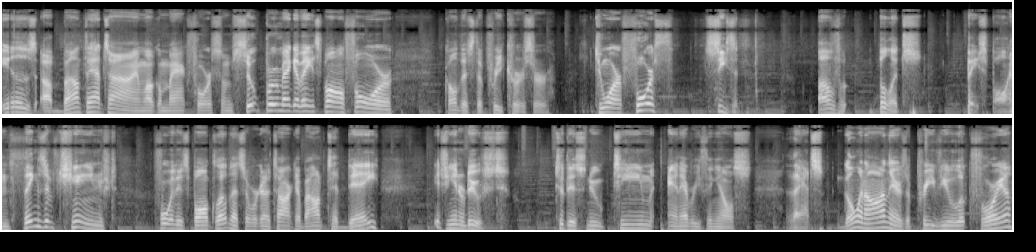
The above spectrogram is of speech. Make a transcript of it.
is about that time. Welcome back for some Super Mega Baseball 4. Call this the precursor to our fourth season of Bullets Baseball. And things have changed for this ball club. That's what we're going to talk about today. Get you introduced to this new team and everything else that's going on. There's a preview look for you.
